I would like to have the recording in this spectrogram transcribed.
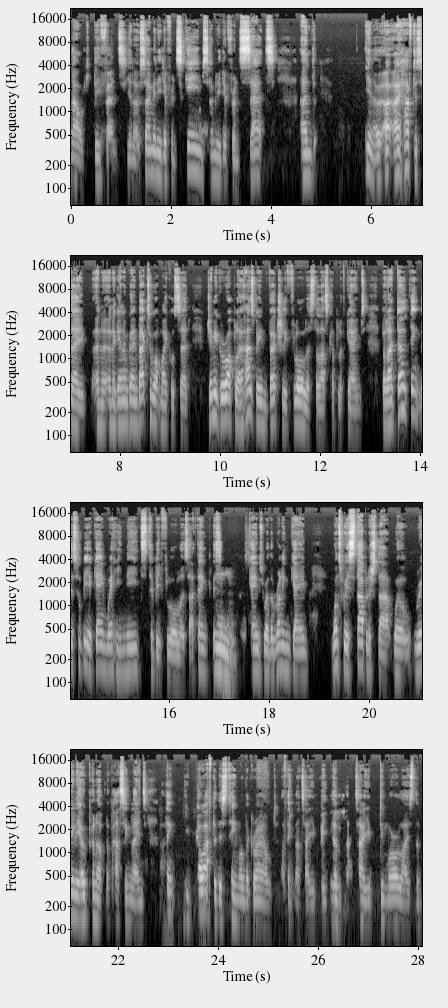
Loud defense, you know, so many different schemes, so many different sets, and you know, I, I have to say, and, and, again, I'm going back to what Michael said. Jimmy Garoppolo has been virtually flawless the last couple of games, but I don't think this will be a game where he needs to be flawless. I think this mm. is one of those games where the running game, once we establish that, will really open up the passing lanes. I think you go after this team on the ground. I think that's how you beat them. That's how you demoralize them.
